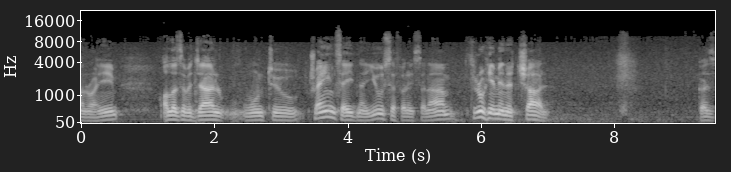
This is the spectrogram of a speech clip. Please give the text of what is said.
ar-Rahim, Allah want to train Sayyidina Yusuf through him in a chal because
